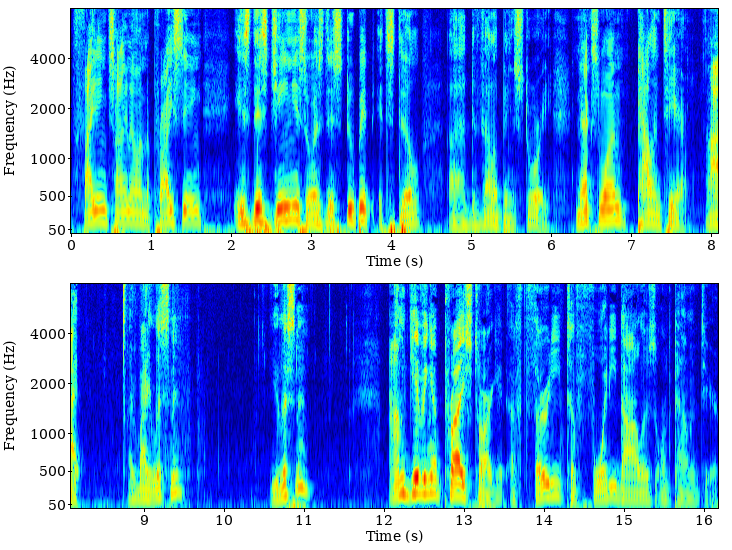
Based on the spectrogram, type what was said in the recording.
fighting China on the pricing, is this genius or is this stupid? It's still a developing story. Next one, Palantir. All right, everybody listening? You listening? I'm giving a price target of 30 to $40 on Palantir.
